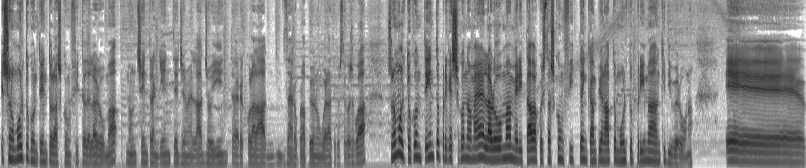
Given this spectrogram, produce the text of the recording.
e sono molto contento della sconfitta della Roma. Non c'entra niente gemellaggio Inter, con la là, zero proprio, non guardate queste cose qua. Sono molto contento perché secondo me la Roma meritava questa sconfitta in campionato molto prima anche di Verona. E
